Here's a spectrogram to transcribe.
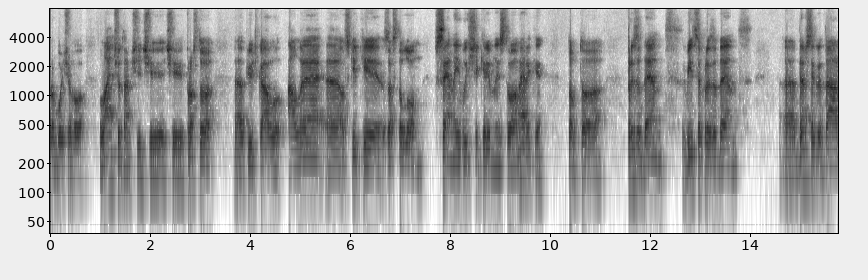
робочого ланчу, там чи, чи, чи просто е, п'ють каву. Але е, оскільки за столом все найвище керівництво Америки, тобто президент, віце-президент, держсекретар,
